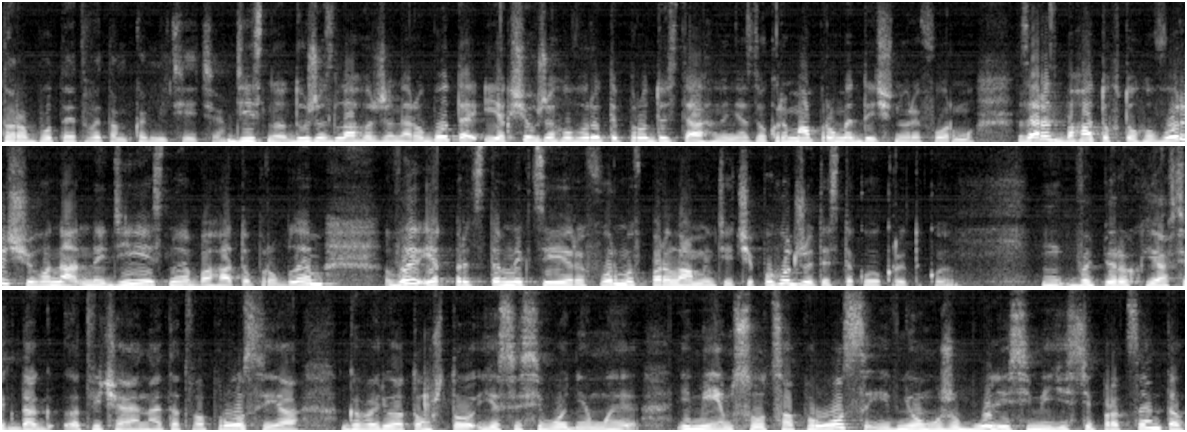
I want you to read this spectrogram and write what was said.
кто работает в этом комитете. Дійсно, дуже злагоджена робота. І якщо вже говорити про досягнення, зокрема про медичну реформу, зараз багато хто говорить, що вона не діє, існує багато проблем. Ви, як представник цієї реформи в парламенті, чи погоджуєтесь з такою критикою? Во-первых, я всегда отвечая на этот вопрос, я говорю о том, что если сегодня мы имеем соцопрос, и в нем уже более 70%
